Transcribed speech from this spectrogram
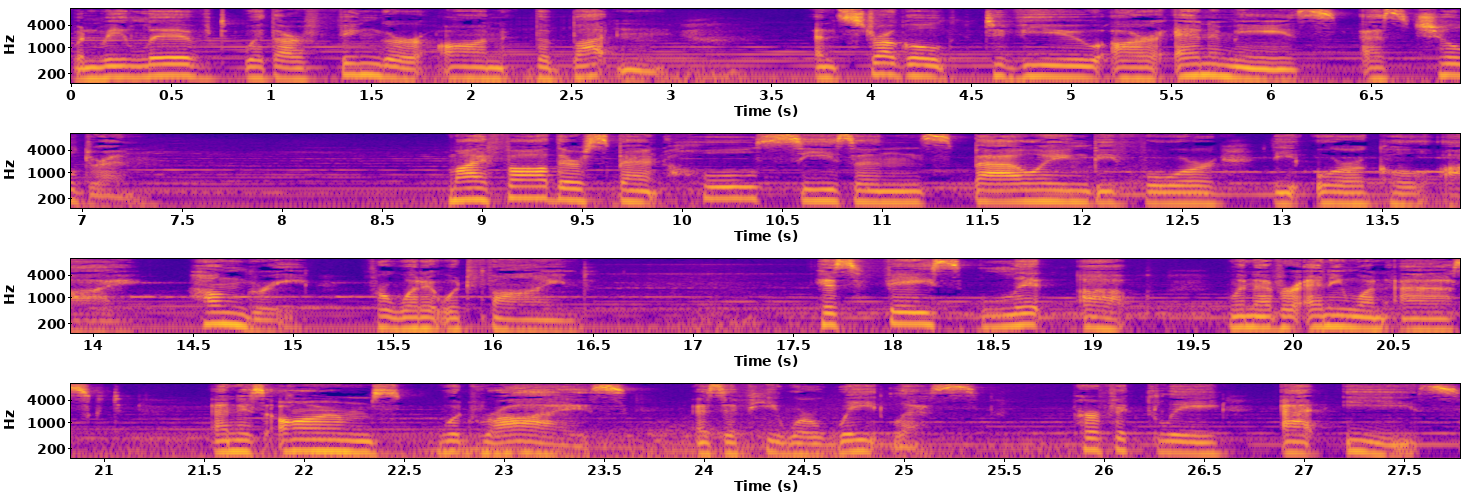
when we lived with our finger on the button and struggled to view our enemies as children. My father spent whole seasons bowing before the oracle eye, hungry for what it would find. His face lit up whenever anyone asked, and his arms would rise as if he were weightless, perfectly at ease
